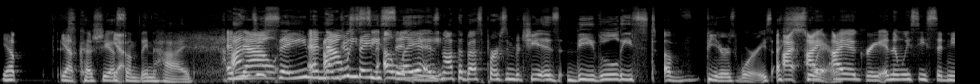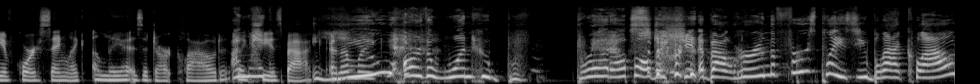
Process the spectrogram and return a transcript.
Yep. It's Yep. because she has Yep. something to hide. And I'm now- just saying. and I'm now just we saying. see Alayah Sydney. is not the best person, but she is the least of Peter's worries. I, I, I, swear. I agree. And then we see Sydney, of course, saying like, Alayah is a dark cloud. I'm Like, she like, is back. And you I'm like, you are the one who brought up all the shit about her in the first place. You black cloud.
